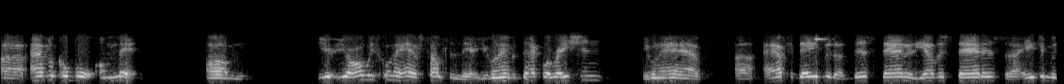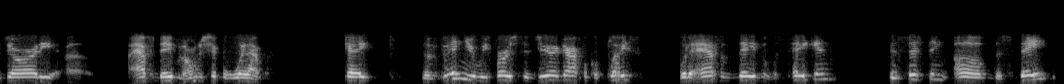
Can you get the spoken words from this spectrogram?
uh, applicable omit. Um, you're, you're always going to have something there. You're going to have a declaration. You're going to have uh, affidavit of this, or the other status, uh, agent majority, uh, affidavit ownership, or whatever. Okay? The venue refers to geographical place where the affidavit was taken, consisting of the state,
